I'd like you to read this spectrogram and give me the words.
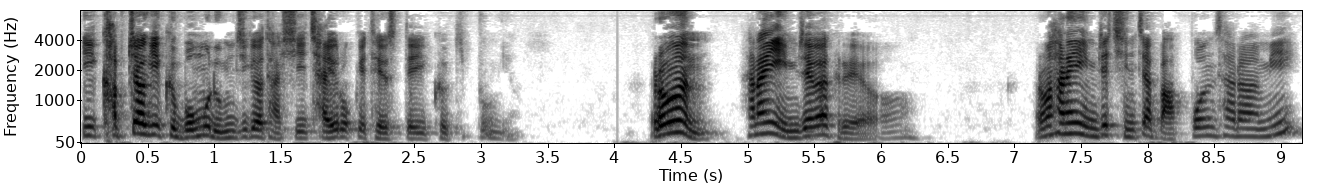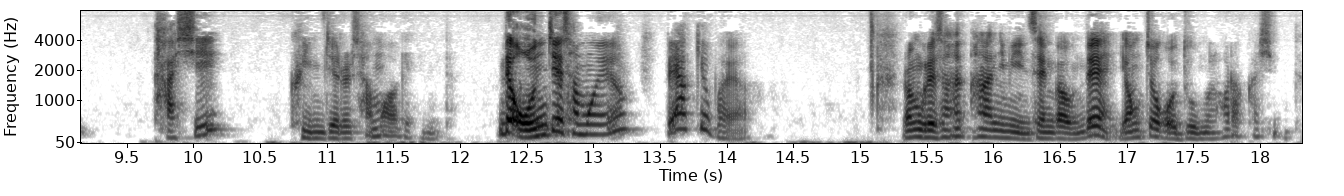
이 갑자기 그 몸을 움직여 다시 자유롭게 되었을 때의 그 기쁨이요. 여러분, 하나님 임재가 그래요. 여러분, 하나님 임재 진짜 맛본 사람이 다시 그 임재를 사모하게 됩니다. 근데 언제 사모해요? 빼앗겨 봐야. 여러분, 그래서 하나님이 인생 가운데 영적 어두움을 허락하십니다.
